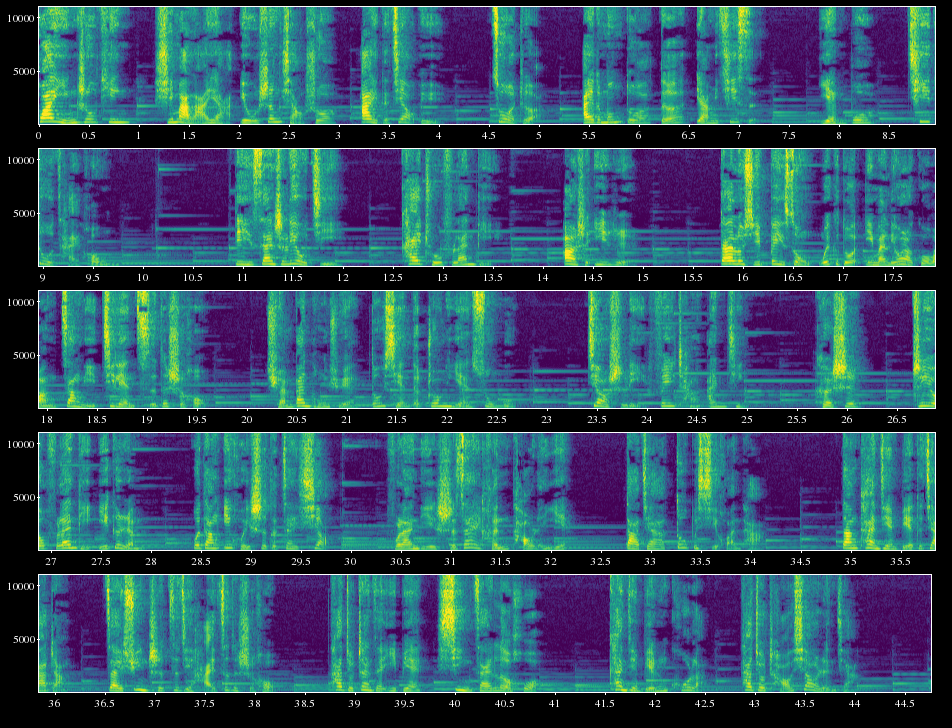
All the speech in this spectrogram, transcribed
欢迎收听喜马拉雅有声小说《爱的教育》，作者埃德蒙多·德亚米契斯，演播七度彩虹，第三十六集，开除弗兰迪。二十一日，戴洛西背诵维克多·伊曼纽尔国王葬礼纪念词的时候，全班同学都显得庄严肃穆，教室里非常安静。可是，只有弗兰迪一个人。不当一回事的在笑，弗兰迪实在很讨人厌，大家都不喜欢他。当看见别的家长在训斥自己孩子的时候，他就站在一边幸灾乐祸；看见别人哭了，他就嘲笑人家。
